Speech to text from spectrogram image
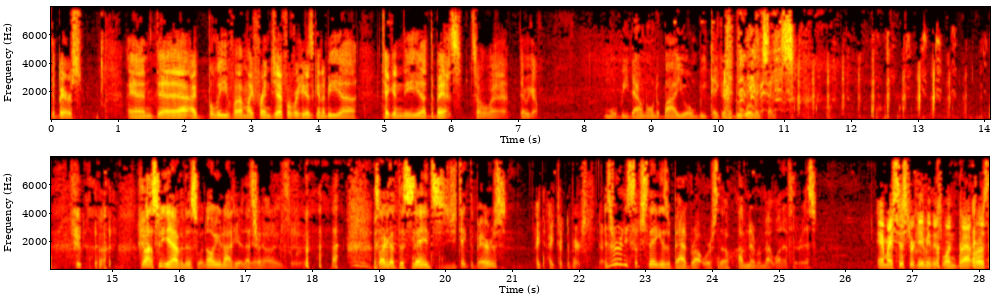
The Bears, and uh, I believe uh, my friend Jeff over here is going to be uh, taking the uh, the Bears. So uh, there we go. I'm gonna be down on the bayou. I'm gonna be taking the New Orleans Saints. Ross, who you having this one? Oh, you're not here. That's Yeah, right. no, it's, uh, So I got the Saints. Did you take the Bears? I, I took the Bears. Yeah. Is there any such thing as a bad bratwurst though? I've never met one if there is. And my sister gave me this one brat roast.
